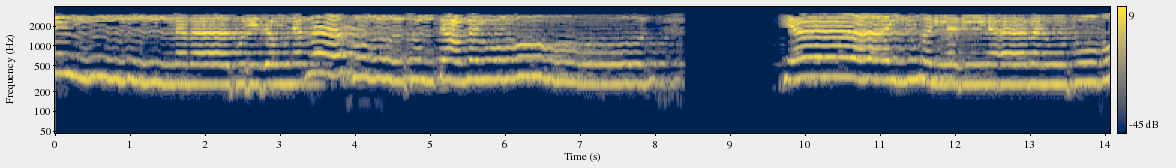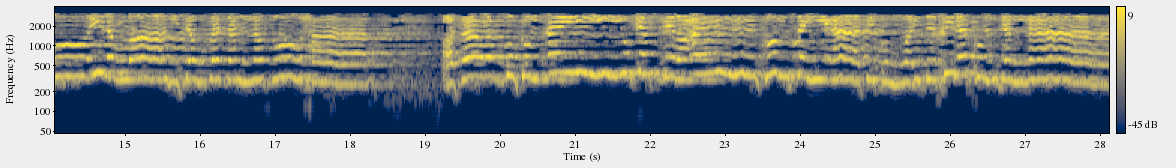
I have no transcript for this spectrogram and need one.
إنما تجزون ما كنتم تعملون. يا أيها الذين آمنوا توبوا إلى الله توبة نصوحا. عسى ربكم أن يكفر عنكم سيئاتكم ويدخلكم جنات.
